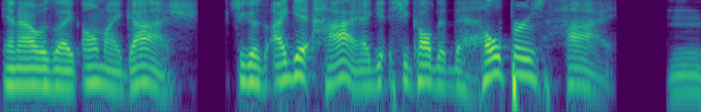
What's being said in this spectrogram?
And I was like, oh my gosh. She goes, I get high. I get, she called it the helper's high. Mm.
